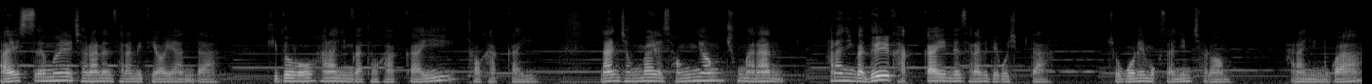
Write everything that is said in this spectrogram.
말씀을 전하는 사람이 되어야 한다. 기도로 하나님과 더 가까이, 더 가까이. 난 정말 성령 충만한 하나님과 늘 가까이 있는 사람이 되고 싶다. 조곤의 목사님처럼 하나님과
